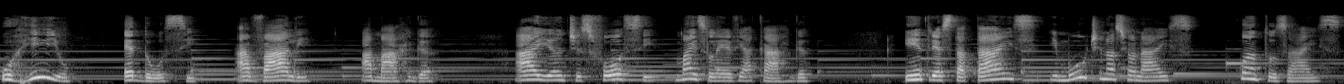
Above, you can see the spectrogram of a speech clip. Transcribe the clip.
O rio é doce, a vale amarga. Ai, antes fosse mais leve a carga. Entre estatais e multinacionais, quantos ais?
